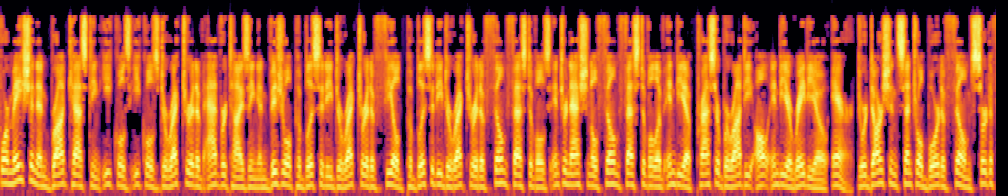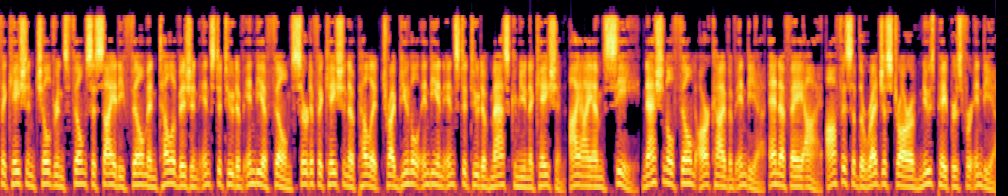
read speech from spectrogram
Formation and Broadcasting equals equals Directorate of Advertising and Visual Publicity Directorate of Field Publicity Directorate of Film Festivals International Film Festival of India Prasar Bharati All India Radio Air Doordarshan Central Board of Film Certification Children's Film Society Film and Television Institute of India Film Certification Appellate Tribunal Indian Institute of Mass Communication IIMC National Film Archive of India NFAI Office of the Registrar of Newspapers for India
